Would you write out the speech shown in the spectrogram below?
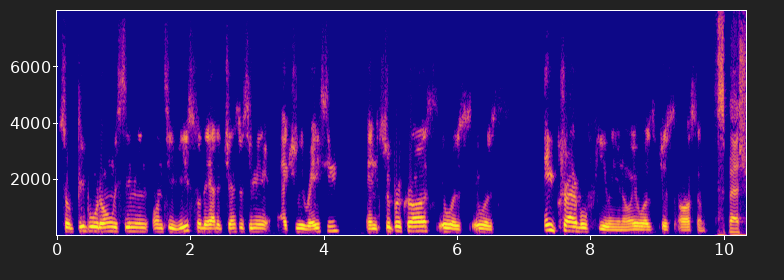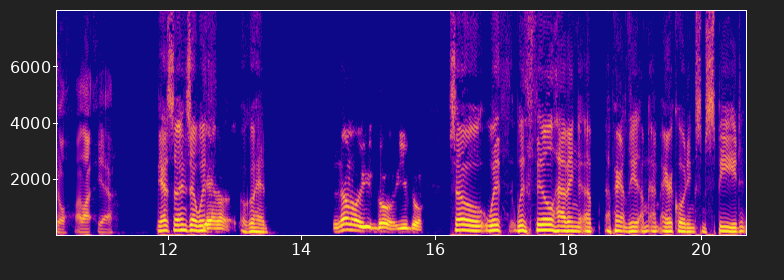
so people would only see me on TV, so they had a chance to see me actually racing. And Supercross, it was it was incredible feeling. You know, it was just awesome. Special. I like. Yeah. Yeah. So Enzo, with Yeah, no, oh, go ahead. No, no, you go, you go. So with with Phil having a, apparently, I'm, I'm air quoting some speed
